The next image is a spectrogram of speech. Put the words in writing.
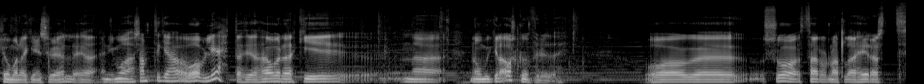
hljómar ekki eins vel. Eða, en ég má það samt ekki hafa of létta því að þá verður ekki ná mikil ásköfum fyrir þau. Og uh, svo þarf náttúrulega að heyrast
